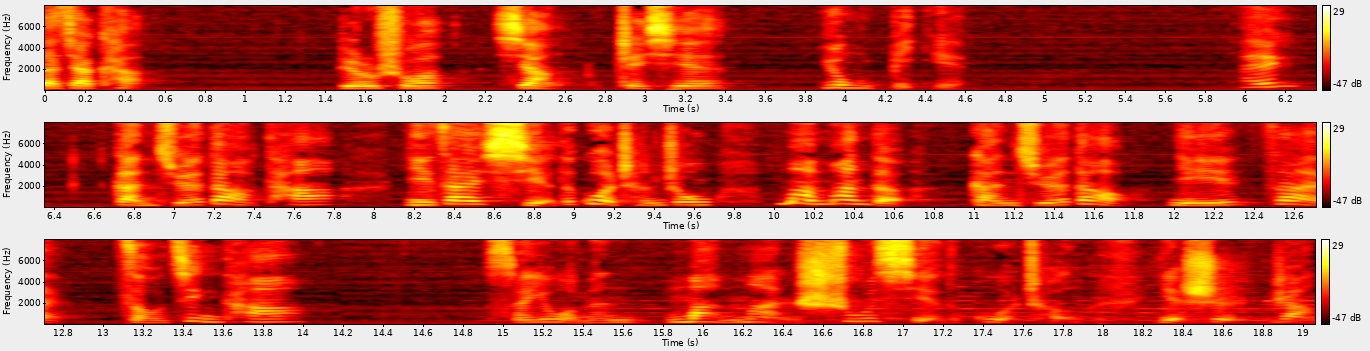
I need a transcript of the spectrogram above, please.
大家看，比如说像这些用笔，哎，感觉到它，你在写的过程中，慢慢的感觉到你在走近它，所以我们慢慢书写的过程，也是让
